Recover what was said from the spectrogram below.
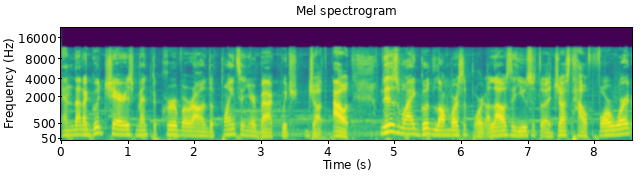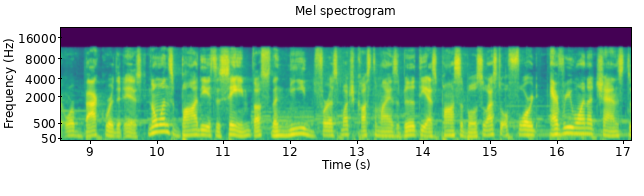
and that a good chair is meant to curve around the points in your back which jut out. This is why good lumbar support allows the user to adjust how forward or backward it is. No one's body is the same, thus the need for as much customizability as possible so as to afford everyone a chance to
